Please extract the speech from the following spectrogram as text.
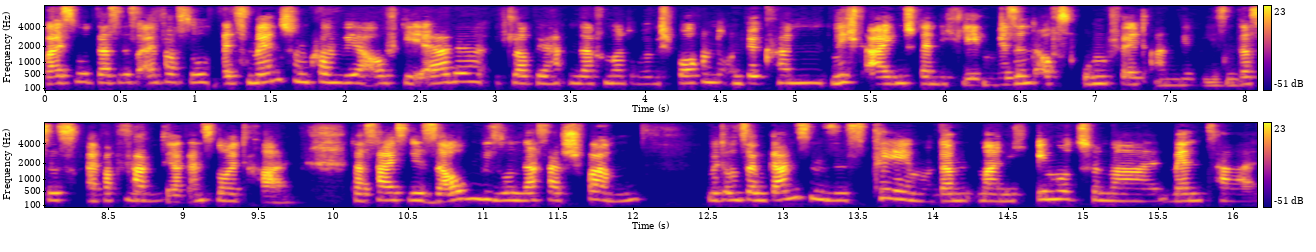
Weißt du, das ist einfach so, als Menschen kommen wir auf die Erde. Ich glaube, wir hatten da schon mal drüber gesprochen und wir können nicht eigenständig leben. Wir sind aufs Umfeld angewiesen. Das ist einfach Fakt, mhm. ja, ganz neutral. Das heißt, wir saugen wie so ein nasser Schwamm mit unserem ganzen System, und damit meine ich emotional, mental,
